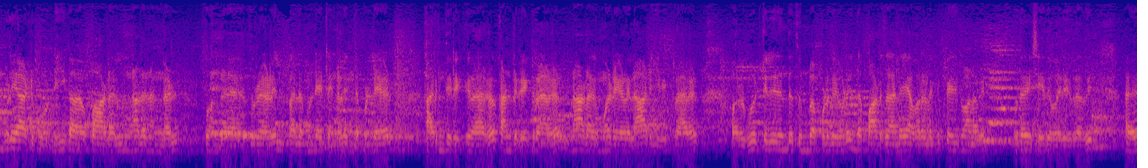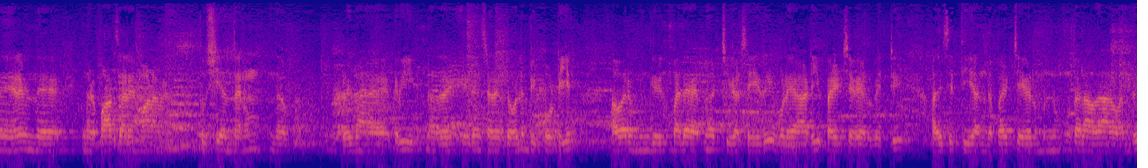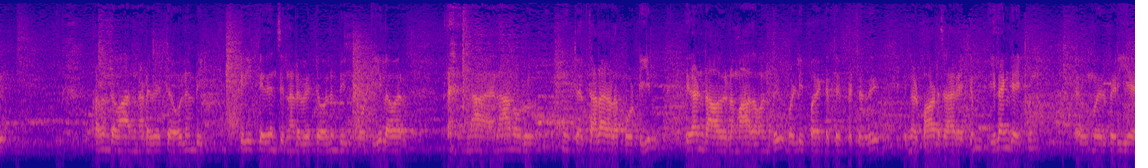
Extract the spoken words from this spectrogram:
விளையாட்டு போட்டி பாடல் நடனங்கள் போன்ற துறைகளில் பல முன்னேற்றங்கள் இந்த பிள்ளைகள் அறிந்திருக்கிறார்கள் கண்டிருக்கிறார்கள் நாடக மேடைகளில் ஆடியிருக்கிறார்கள். அவர்கள் வீட்டிலிருந்து விட இந்த பாடசாலை அவர்களுக்கு பெருமளவில் உதவி செய்து வருகிறது. அதே இந்த எங்கள் பாடசாலை மாணவன் துஷ்யந்தனும் இந்த கிரீக் ஏதென்ஸ் நடந்த ஒலிம்பிக் போட்டியில் அவரும் இங்கு பல முயற்சிகள் செய்து விளையாடி பரீட்சைகள் பெற்று அது சித்தி அந்த பரீட்சைகள் முன்னும் முதலாவதாக வந்து கடந்த வாரம் நடைபெற்ற ஒலிம்பிக் கிரிக் ஏதென்ஸில் நடைபெற்ற ஒலிம்பிக் போட்டியில் அவர் நானூறு மீட்டர் தடகள போட்டியில் இரண்டாவது இடமாக வந்து வெள்ளி பதக்கத்தை பெற்றது. எங்கள் பாடசாலைக்கும் இலங்கைக்கும் ஒரு பெரிய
